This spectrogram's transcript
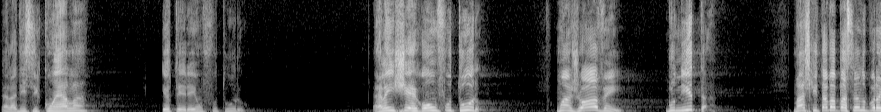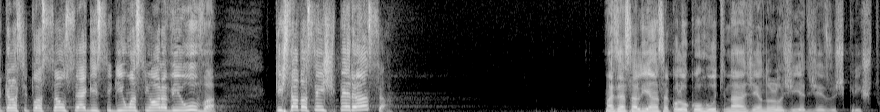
Ela disse: Com ela eu terei um futuro. Ela enxergou um futuro. Uma jovem bonita, mas que estava passando por aquela situação, segue e seguir uma senhora viúva, que estava sem esperança. Mas essa aliança colocou Ruth na genealogia de Jesus Cristo.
